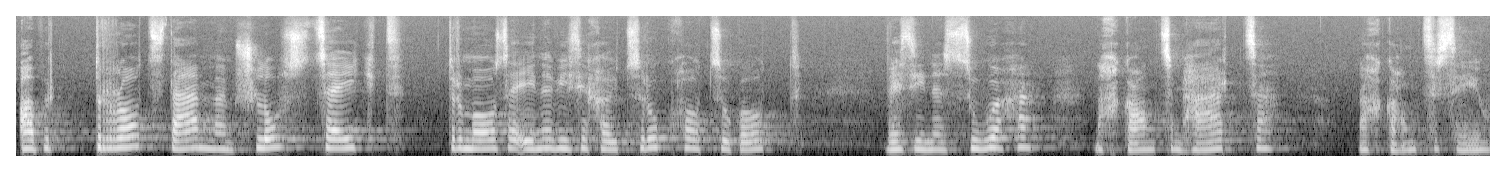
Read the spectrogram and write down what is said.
Aber trotzdem, am Schluss zeigt der Mose ihnen, wie sie zurückkommen zu Gott, wenn sie ihn suchen, nach ganzem Herzen, nach ganzer Seele.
